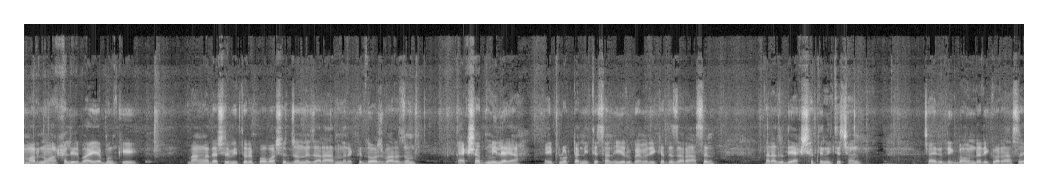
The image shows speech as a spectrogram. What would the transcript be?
আমার নোয়াখালীর ভাই এবং কি বাংলাদেশের ভিতরে প্রবাসের জন্য যারা আপনার একটু দশ বারো জন একসাথে মিলাইয়া এই প্লটটা নিতে চান ইউরোপ আমেরিকাতে যারা আছেন তারা যদি একসাথে নিতে চান চারিদিক বাউন্ডারি করা আছে।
